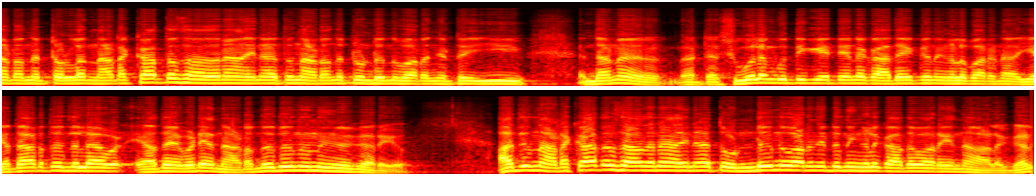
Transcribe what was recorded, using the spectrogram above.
നടന്നിട്ടുള്ള നടക്കാത്ത സാധനം അതിനകത്ത് നടന്നിട്ടുണ്ടെന്ന് പറഞ്ഞിട്ട് ഈ എന്താണ് മറ്റേ ശൂലം കുത്തിക്കയറ്റിയ കഥയൊക്കെ നിങ്ങൾ പറയുന്നത് യഥാർത്ഥത്തിൽ അത് എവിടെയാണ് നടന്നതെന്ന് നിങ്ങൾക്ക് അറിയോ അത് നടക്കാത്ത സാധനം അതിനകത്ത് ഉണ്ട് എന്ന് പറഞ്ഞിട്ട് നിങ്ങൾ കഥ പറയുന്ന ആളുകൾ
